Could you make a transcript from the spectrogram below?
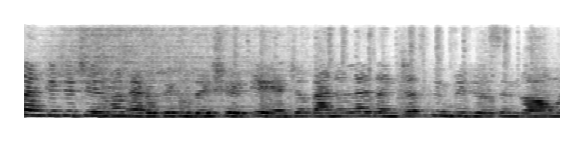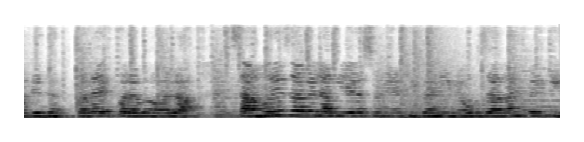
बँकेचे चेअरमन ॲडव्होकेट उदय शेळके यांच्या पॅनलला त्यांच्याच पिंपरी जलसेन गावामध्ये धक्कादायक पराभवाला सामोरे जावे लागले असून या ठिकाणी नऊ जागांपैकी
